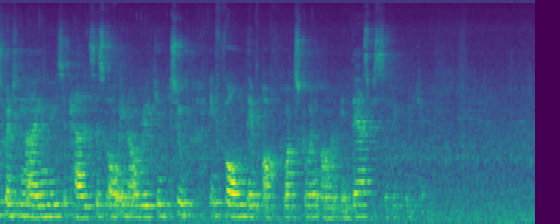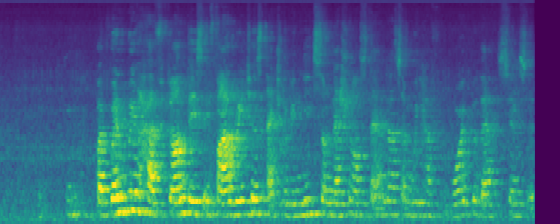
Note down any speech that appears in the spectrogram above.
29 municipalities or in our region to inform them of what's going on in their specific region. But when we have done this in five regions, actually we need some national standards and we have worked with that since uh,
